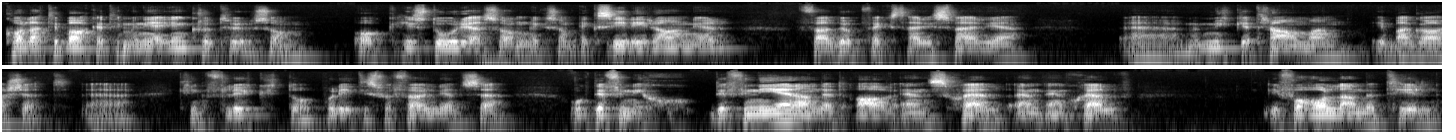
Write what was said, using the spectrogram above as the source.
kolla tillbaka till min egen kultur som, och historia som liksom exiliranier, född och uppväxt här i Sverige Eh, Eh, med mycket trauman i bagaget eh, kring flykt och politisk förföljelse och definierandet av ens själv, en, en själv i förhållande till,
